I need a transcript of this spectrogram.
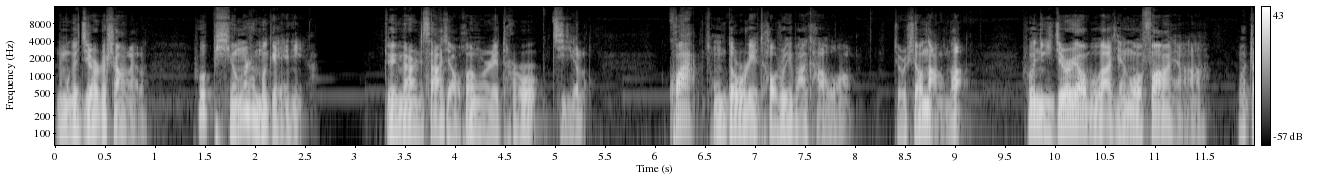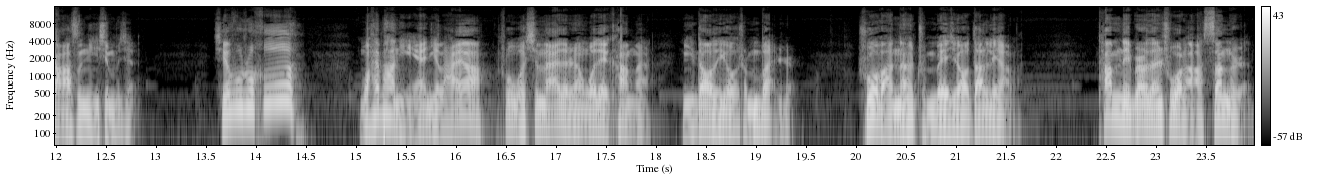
那么个劲儿就上来了，说凭什么给你啊？对面那仨小混混这头急了，咵从兜里掏出一把卡簧，就是小囊子，说你今儿要不把钱给我放下啊，我扎死你，信不信？杰夫说呵。我还怕你，你来啊！说我新来的人，我得看看你到底有什么本事。说完呢，准备就要单练了。他们那边咱说了啊，三个人，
